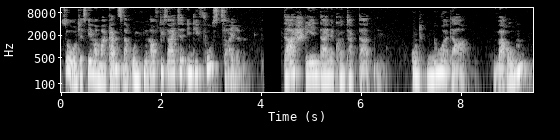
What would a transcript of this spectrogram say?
So, und jetzt gehen wir mal ganz nach unten auf die Seite in die Fußzeile. Da stehen deine Kontaktdaten. Und nur da. Warum?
